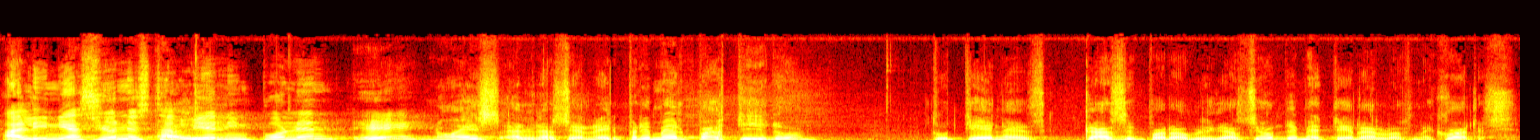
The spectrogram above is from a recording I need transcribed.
¿Alineaciones también imponen? ¿Eh? No es al nacional. El primer partido, tú tienes casi por obligación de meter a los mejores.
